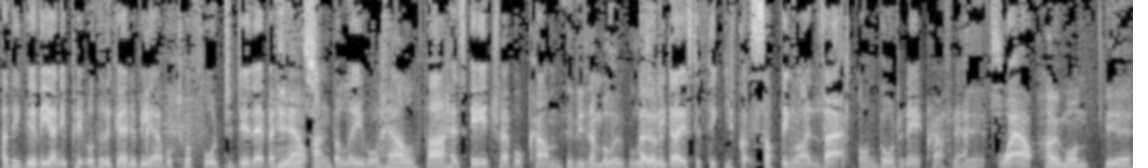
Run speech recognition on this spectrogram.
I think they're the only people that are going to be able to afford to do that. But Yes. how unbelievable. How far has air travel come? it is unbelievable, isn't Early it? days to think you've got something like that on board an aircraft now. Yeah, wow. Home on the air.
